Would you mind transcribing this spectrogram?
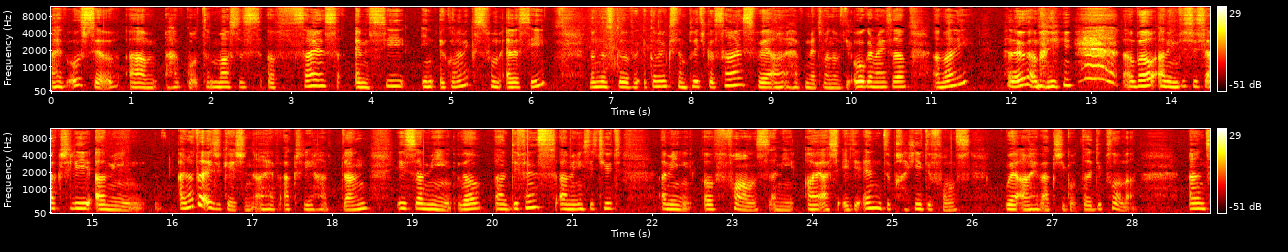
I have also um, have got a Master's of Science MC in Economics from LSE, London School of Economics and Political Science, where I have met one of the organizer, Amali. Hello, Amali. uh, well, I mean, this is actually, I mean, another education I have actually have done is, I mean, well, uh, Defense I mean, Institute, I mean, of France, I mean, IHEDN de Paris de France, where I have actually got the diploma. And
